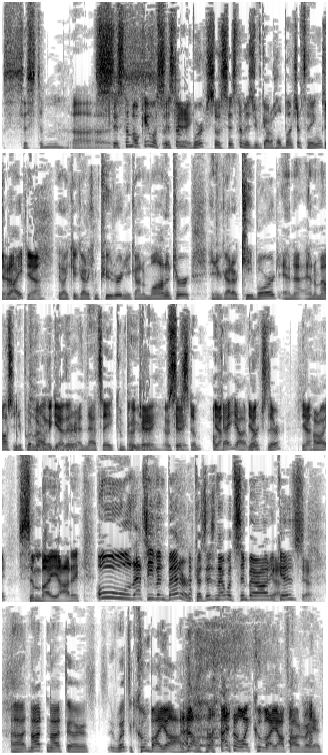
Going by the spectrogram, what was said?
System. Uh, System, okay. Well, system okay. works. So system is you've got a whole bunch of things, Yeah, right? yeah. You like you got a computer and you got a monitor and you got a keyboard and a, and a mouse and you put, Put them all together, together. and that's a computer Okay, okay. system. Yeah, Okay, yeah, it yeah. works there. Yeah. All right. Symbiotic. Oh, that's even better because isn't that what symbiotic Yeah, is? yeah. Uh, not not uh, what the kumbaya. No, I don't know why kumbaya popped in my head,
